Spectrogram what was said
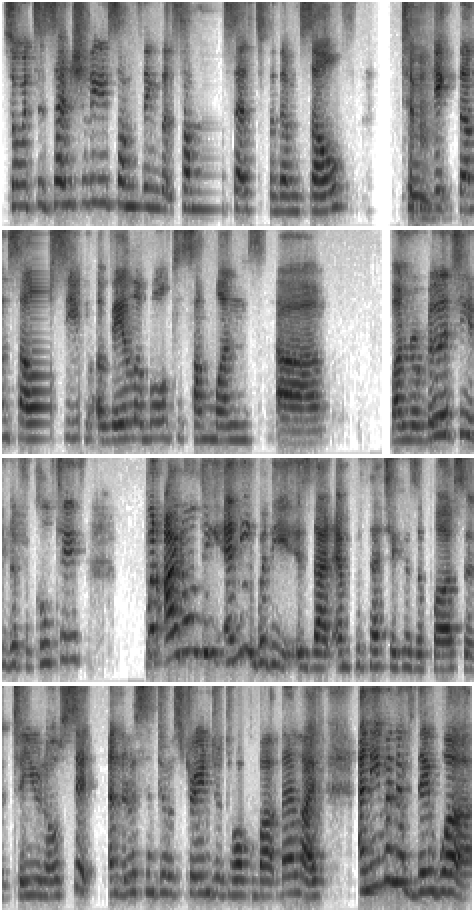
So it's essentially something that someone says for themselves to Mhm. make themselves seem available to someone's uh, vulnerability and difficulties. But I don't think anybody is that empathetic as a person to, you know, sit and listen to a stranger talk about their life. And even if they were,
